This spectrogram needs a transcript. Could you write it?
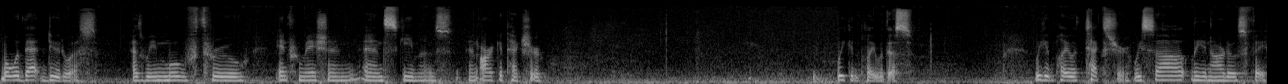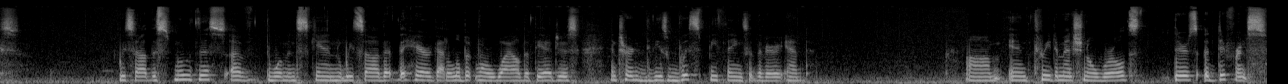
What would that do to us as we move through information and schemas and architecture? We can play with this. We can play with texture. We saw Leonardo's face. We saw the smoothness of the woman's skin. We saw that the hair got a little bit more wild at the edges and turned into these wispy things at the very end. Um, in three-dimensional worlds, there's a difference.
